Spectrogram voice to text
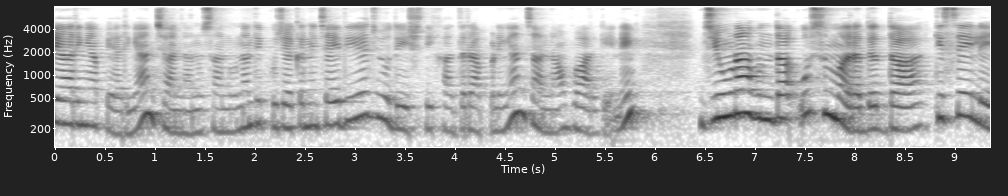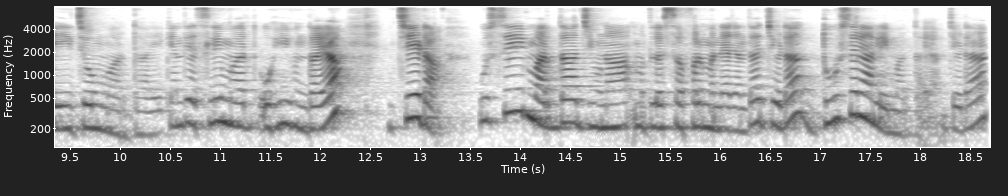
ਪਿਆਰੀਆਂ ਪਿਆਰੀਆਂ ਜਾਨਾਂ ਨੂੰ ਸਾਨੂੰ ਉਹਨਾਂ ਦੀ ਪੂਜਾ ਕਰਨੀ ਚਾਹੀਦੀ ਹੈ ਜੋ ਦੇਸ਼ ਦੀ ਖਾਤਰ ਆਪਣੀਆਂ ਜਾਨਾਂ ਵਾਰ ਗਏ ਨੇ। ਜਿਉਣਾ ਹੁੰਦਾ ਉਸ ਮਰਦ ਦਾ ਕਿਸੇ ਲਈ ਜੋ ਮਰਦਾ ਹੈ ਕਹਿੰਦੇ ਅਸਲੀ ਮਰਦ ਉਹੀ ਹੁੰਦਾ ਆ ਜਿਹੜਾ ਉਸੇ ਮਰਦ ਦਾ ਜਿਉਣਾ ਮਤਲਬ ਸਫਲ ਮੰਨਿਆ ਜਾਂਦਾ, ਜਿਹੜਾ ਦੂਸਰਿਆਂ ਲਈ ਮਰਦਾ ਆ, ਜਿਹੜਾ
